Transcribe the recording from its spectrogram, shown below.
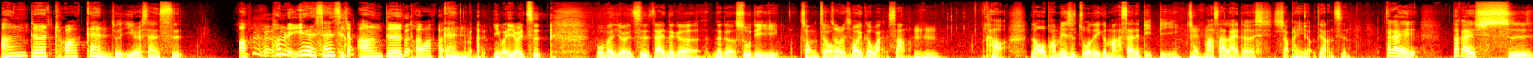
，under 拖干就是一二三四。哦，他们的一二三四叫 under 拖干。因为有一次，我们有一次在那个那个竖笛重奏某一个晚上，嗯哼，好，然后我旁边是坐的一个马赛的弟弟，从马赛来的小朋友，这样子，大概。大概十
